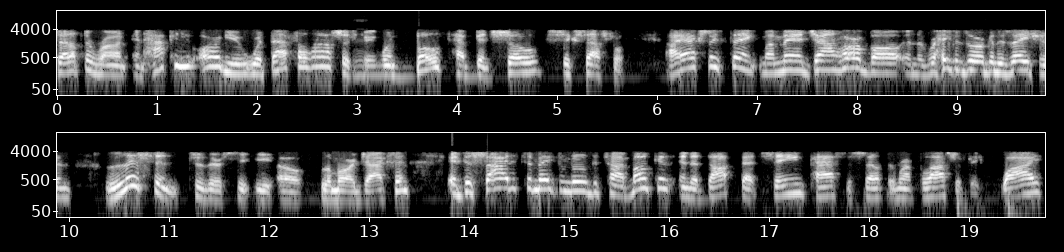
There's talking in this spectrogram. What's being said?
set up the run, and how can you argue with that philosophy mm. when both have been so successful? I actually think my man John Harbaugh and the Ravens organization listened to their CEO, Lamar Jackson, and decided to make the move to Todd Monken and adopt that same pass to set up the run philosophy. Why?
